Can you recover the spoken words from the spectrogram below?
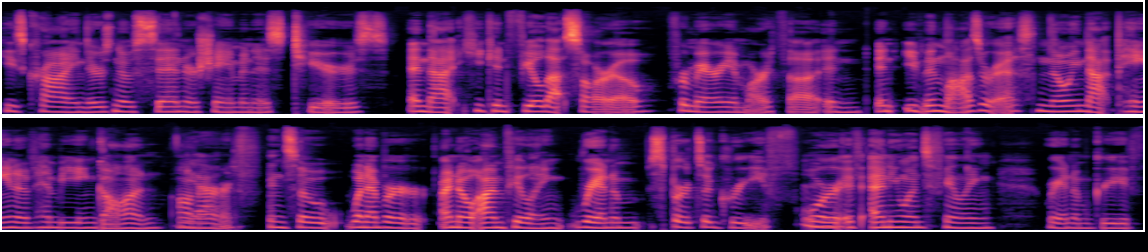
He's crying. There's no sin or shame in his tears, and that he can feel that sorrow for Mary and Martha and, and even Lazarus, knowing that pain of him being gone on Yeah. earth. And so, whenever I know I'm feeling random spurts of grief, or if anyone's feeling random grief,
